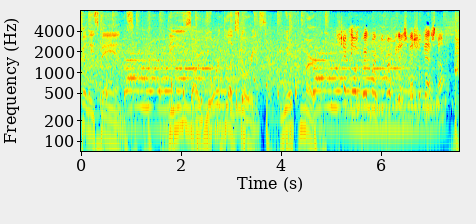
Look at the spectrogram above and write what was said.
Phillies fans, these are your glove stories with Murph. Check in with Greg Murphy. Murphy, got a special guest, huh?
